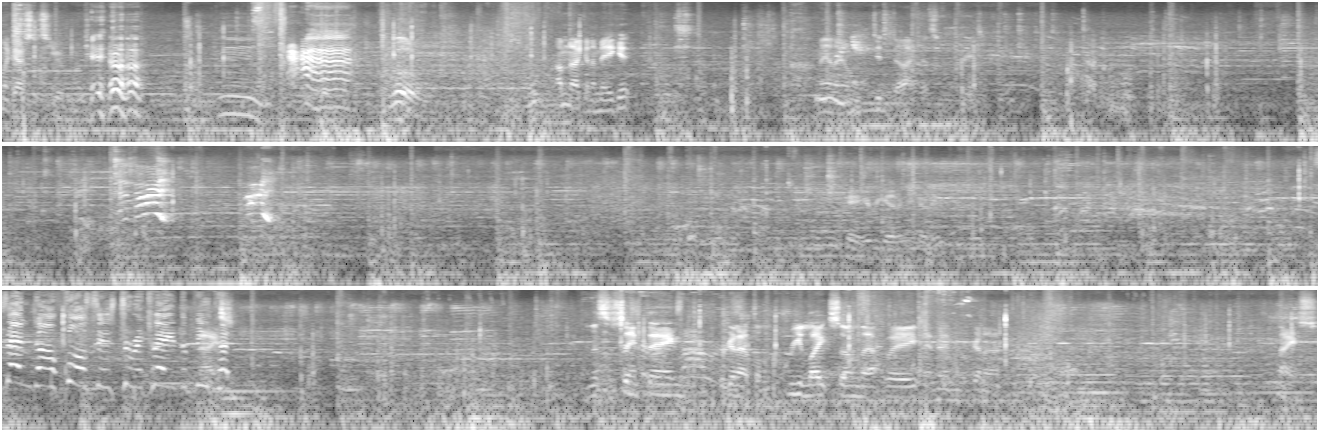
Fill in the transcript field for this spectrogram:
Oh my gosh, it's you. Okay. Mm, ah! Whoa. I'm not gonna make it. Man, I almost did die. That's some that way, and then we're gonna. Nice.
